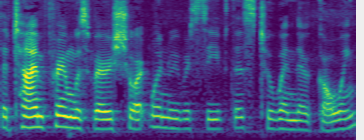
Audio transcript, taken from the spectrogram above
The time frame was very short when we received this to when they're going.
